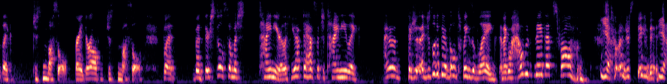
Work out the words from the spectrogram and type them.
like just muscle, right? They're all just muscle, but but they're still so much tinier. Like you have to have such a tiny like. I don't know. just- I just look at their little twigs of legs, and I go, "How are they that strong?" Yeah. I don't understand it. Yeah,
